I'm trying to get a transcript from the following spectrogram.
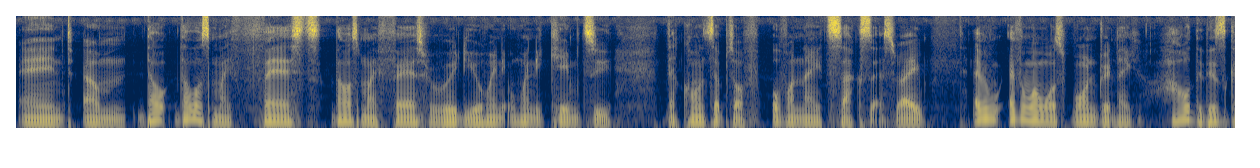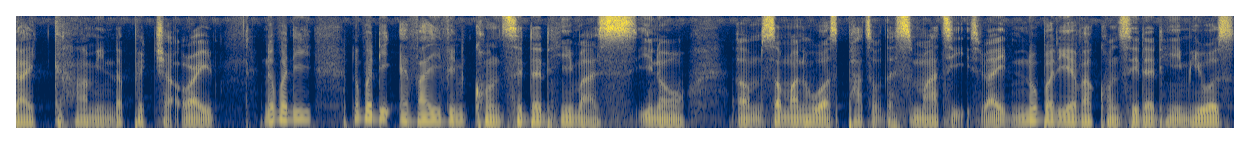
And um that, that was my first that was my first radio when it, when it came to the concept of overnight success right? Every, everyone was wondering like how did this guy come in the picture right? Nobody nobody ever even considered him as you know um someone who was part of the smarties right? Nobody ever considered him. He was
